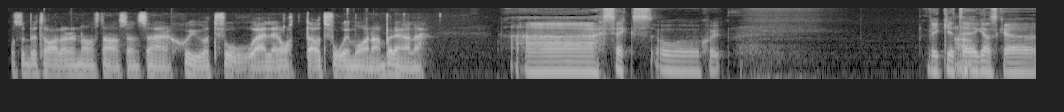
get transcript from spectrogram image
Och så betalar du någonstans en så här 7 och 2 eller 8 och 2 i månaden på det eller? Ah, 6 och 7. Vilket Ja. är ganska...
